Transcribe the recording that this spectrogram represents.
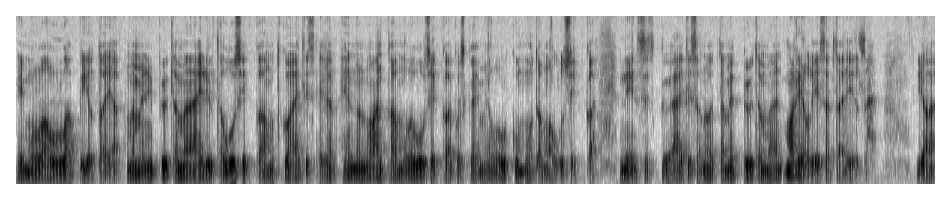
ei mulla ollut lapiota. Ja mä menin pyytämään äidiltä lusikkaa, mutta kun äiti ei hennonnut antaa mulle lusikkaa, koska ei meillä ollut kuin muutama lusikka, niin siis äiti sanoi, että me pyytämään Marja-Liisa tädiltä. Ja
